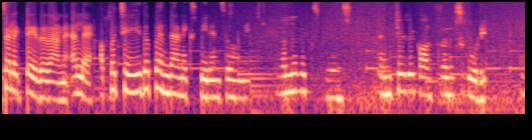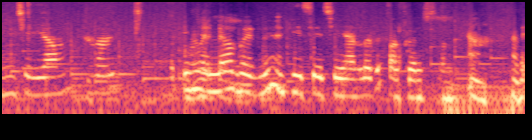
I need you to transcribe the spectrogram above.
സെലക്ട് ചെയ്തതാണ് അല്ലെ? അപ്പൊ ചെയ്തപ്പോ എന്താണ് എക്സ്പീരിയൻസ് തോന്നി? നല്ലൊരു എക്സ്പീരിയൻസ് എനിക്കൊരു കോൺഫിഡൻസ് കൂടി. ചെയ്യാം. ഇനി എല്ലാ ബ്രെഡിനും എനിക്ക് ഈസിയായി ചെയ്യാനുള്ളൊരു കോൺഫിഡൻസ് ഉണ്ട് അതെ.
